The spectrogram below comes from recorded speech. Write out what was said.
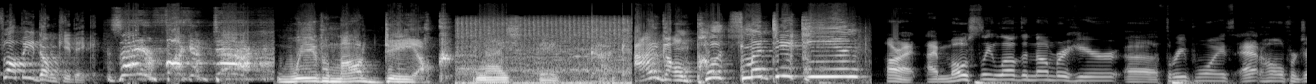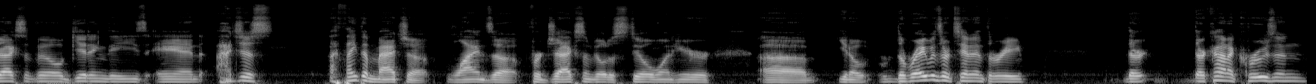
floppy donkey dick. Is that your fucking dick? With my dick. Nice big cock. I'm gonna put my dick in. All right, I mostly love the number here. Uh, three points at home for Jacksonville, getting these, and I just, I think the matchup lines up for Jacksonville to steal one here. Uh, you know, the Ravens are ten and three. They're they're kind of cruising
